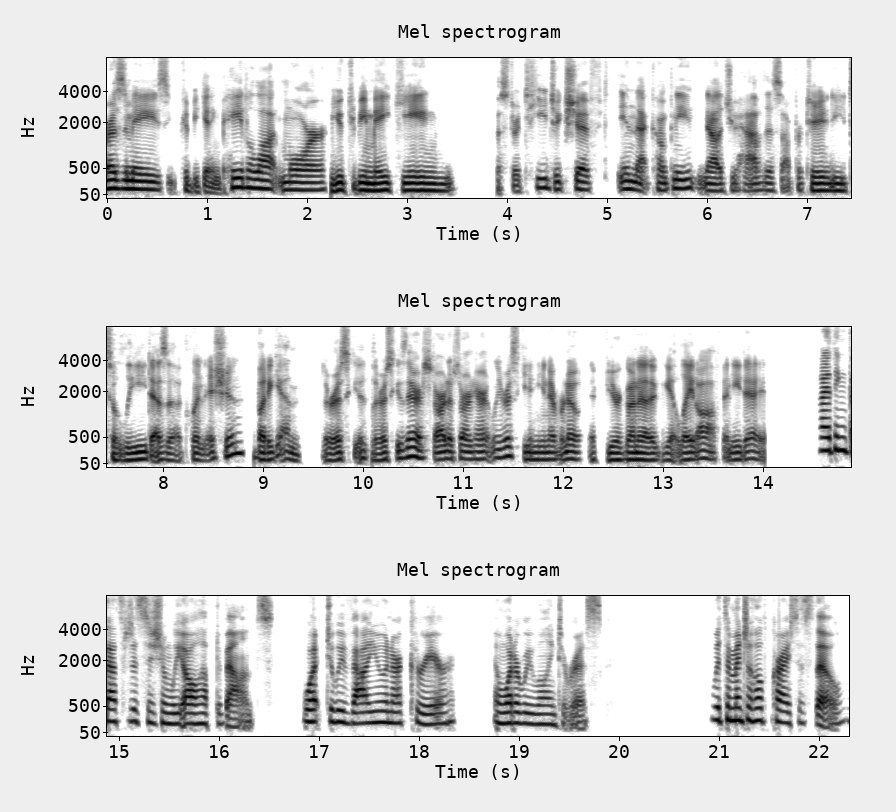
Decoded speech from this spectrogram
resumes. You could be getting paid a lot more. You could be making a strategic shift in that company now that you have this opportunity to lead as a clinician. But again, the risk the risk is there. Startups are inherently risky and you never know if you're going to get laid off any day. I think that's a decision we all have to balance. What do we value in our career? And what are we willing to risk? With the mental health crisis, though,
